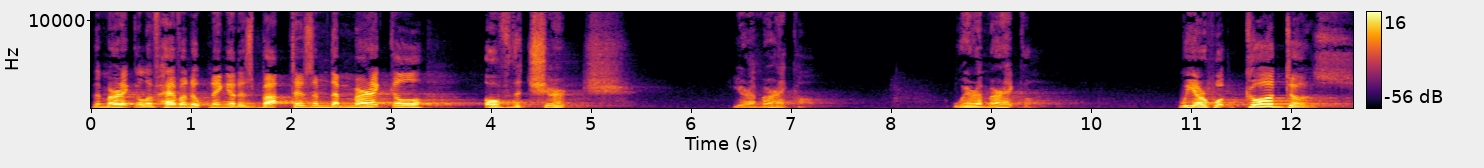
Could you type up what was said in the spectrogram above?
the miracle of heaven opening at his baptism, the miracle of the church. You're a miracle. We're a miracle. We are what God does.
